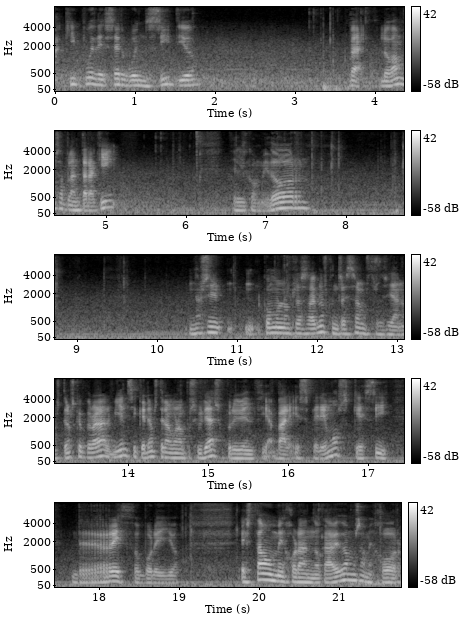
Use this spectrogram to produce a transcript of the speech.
Aquí puede ser buen sitio. Vale, lo vamos a plantar aquí. El comedor. No sé cómo nos las contra estos monstruos ciudadanos. Tenemos que probar bien si queremos tener alguna posibilidad de supervivencia. Vale, esperemos que sí. Rezo por ello. Estamos mejorando, cada vez vamos a mejor.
